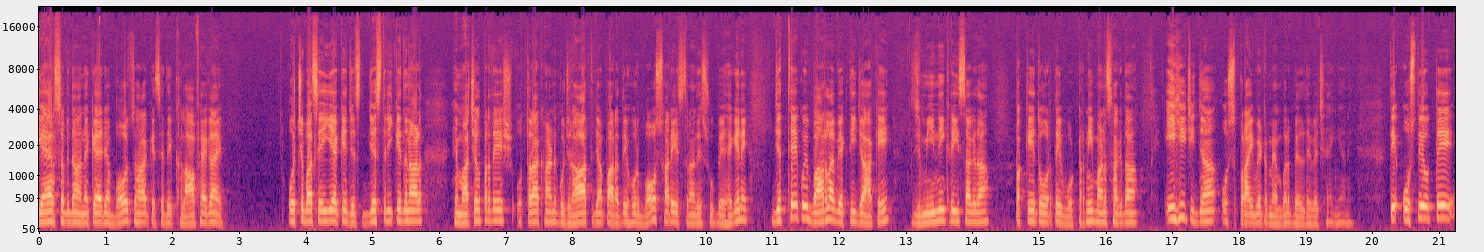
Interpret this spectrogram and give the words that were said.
ਗੈਰ ਸੰਵਿਧਾਨਕ ਹੈ ਜਾਂ ਬਹੁਤ ਸਾਰਾ ਕਿਸੇ ਦੇ ਖਿਲਾਫ ਹੈਗਾ ਹੈ। ਉੱਚ ਬਸ ਇਹੀ ਹੈ ਕਿ ਜਿਸ ਜਿਸ ਤਰੀਕੇ ਦੇ ਨਾਲ ਹਿਮਾਚਲ ਪ੍ਰਦੇਸ਼, ਉੱਤਰਾਖੰਡ, ਗੁਜਰਾਤ ਜਾਂ ਭਾਰਤ ਦੇ ਹੋਰ ਬਹੁਤ ਸਾਰੇ ਇਸ ਤਰ੍ਹਾਂ ਦੇ ਸੂਬੇ ਹੈਗੇ ਨੇ, ਜਿੱਥੇ ਕੋਈ ਬਾਹਰਲਾ ਵਿਅਕਤੀ ਜਾ ਕੇ ਜ਼ਮੀਨ ਨਹੀਂ ਖਰੀਦ ਸਕਦਾ, ਪੱਕੇ ਤੌਰ ਤੇ ਵੋਟਰ ਨਹੀਂ ਬਣ ਸਕਦਾ। ਇਹੀ ਚੀਜ਼ਾਂ ਉਸ ਪ੍ਰਾਈਵੇਟ ਮੈਂਬਰ ਬਿੱਲ ਦੇ ਵਿੱਚ ਹੈਗੀਆਂ ਨੇ। ਤੇ ਉਸ ਦੇ ਉੱਤੇ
